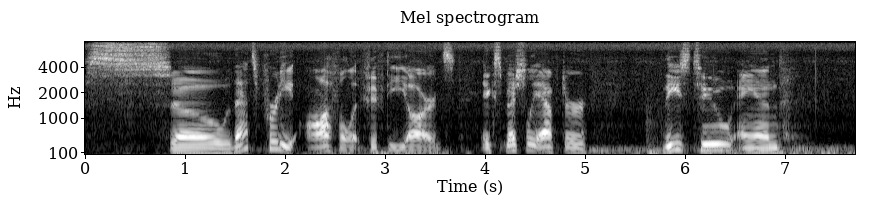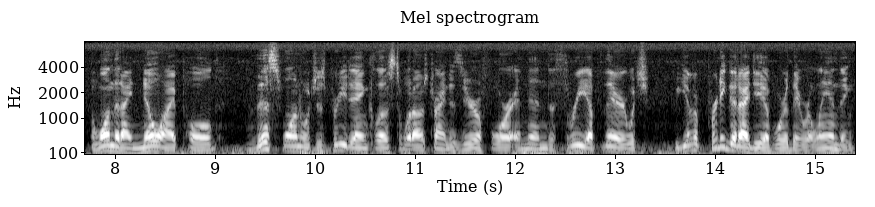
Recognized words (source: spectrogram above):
So that's pretty awful at 50 yards, especially after these two and the one that I know I pulled, this one, which is pretty dang close to what I was trying to zero for, and then the three up there, which we give a pretty good idea of where they were landing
